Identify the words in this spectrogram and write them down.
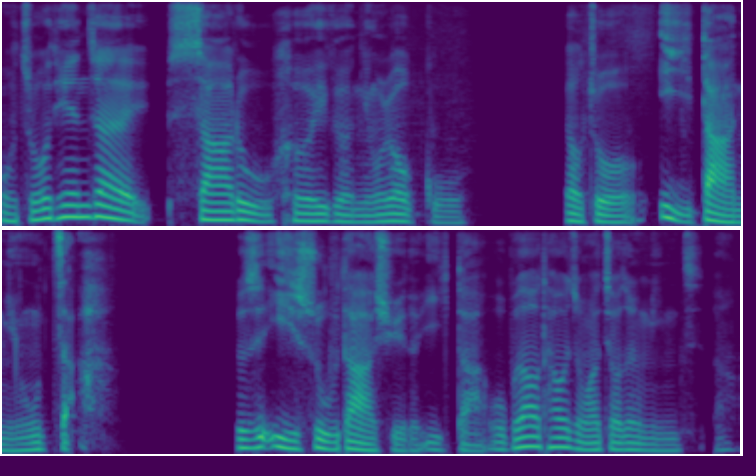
我昨天在沙鹿喝一个牛肉锅，叫做义大牛杂，就是艺术大学的义大，我不知道他为什么要叫这个名字啊。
